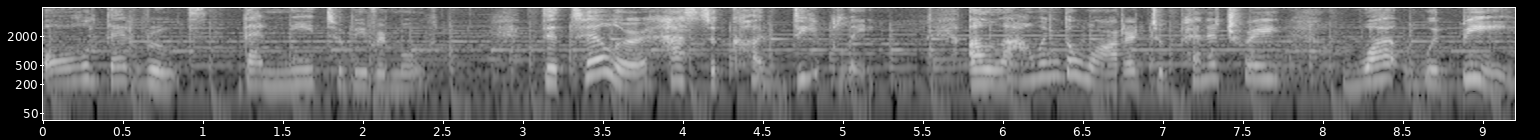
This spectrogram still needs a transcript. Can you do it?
all dead roots that need to be removed. The tiller has to cut deeply, allowing the water to penetrate what would be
